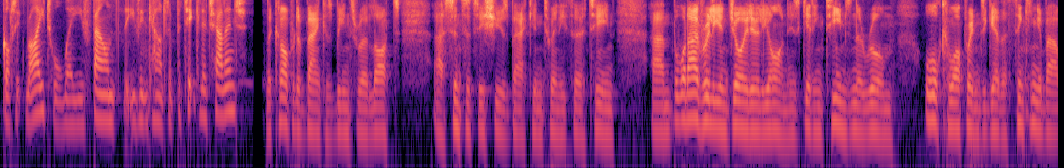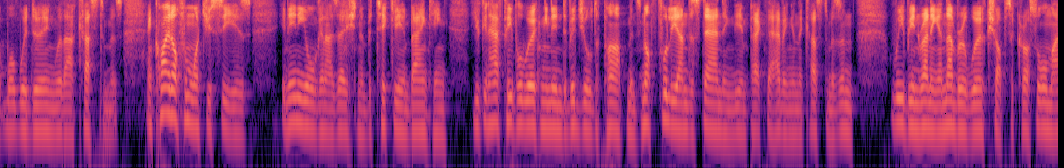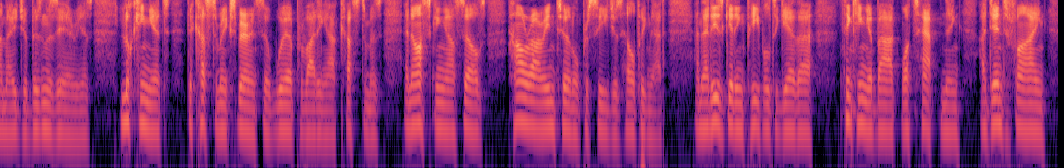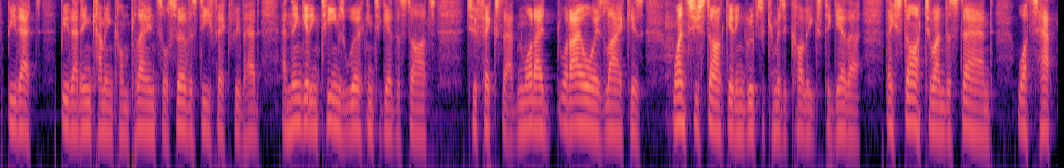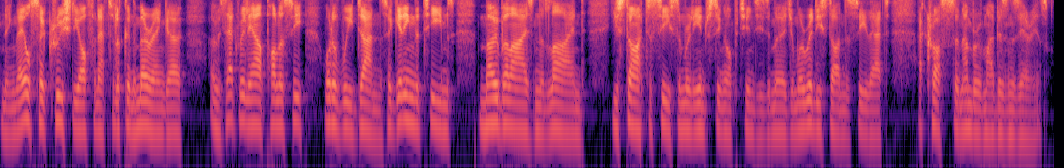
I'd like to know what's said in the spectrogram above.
got it right or where you've found that you've encountered a particular challenge? The cooperative bank has been through a lot uh, since its issues back in 2013. Um, but what I've really enjoyed early on is getting teams in a room all cooperating together, thinking about what we're doing with our customers. And quite often, what you see is in any organization, and particularly in banking, you can have people working in individual departments not fully understanding the impact they're having in the customers. And we've been running a number of workshops across all my major business areas, looking at the customer experience that we're providing our customers and asking ourselves, how are our internal procedures helping that? And that is getting people together, thinking about what's happening, identifying, be that be that incoming complaints or service defects we've had, and then getting teams working together start to fix that. And what I what I always like is once you start getting groups of committed colleagues together, they start to understand what's happening. They also crucially often have to look in the mirror and go, "Oh, is that really our policy? What have we done?" So getting the teams mobilized and aligned, you start to see some really interesting opportunities emerge, and we're really starting to see that across a number of my business areas.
